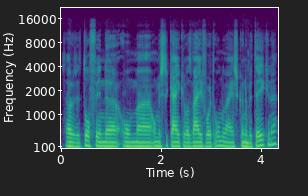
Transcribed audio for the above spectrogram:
zouden het tof vinden om, om eens te kijken wat wij voor het onderwijs kunnen betekenen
